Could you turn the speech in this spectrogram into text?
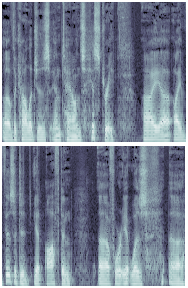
of the college's and town's history. I, uh, I visited it often, uh, for it was uh,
